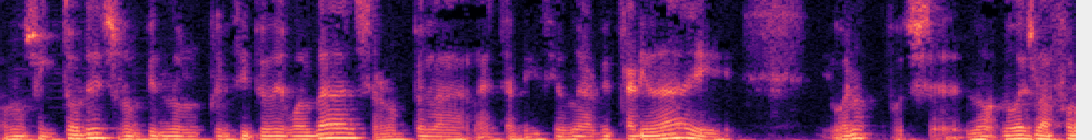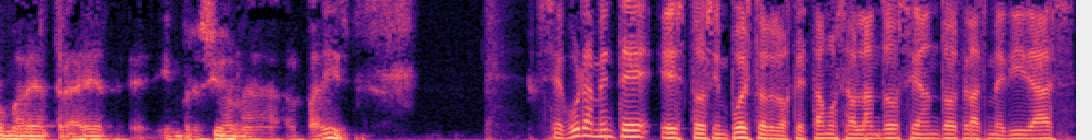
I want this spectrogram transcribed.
unos sectores, rompiendo el principio de igualdad, se rompe la, interdicción de la arbitrariedad y, bueno, pues eh, no, es la forma de atraer eh, inversión al país. Seguramente estos impuestos de los que estamos hablando sean dos de las medidas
